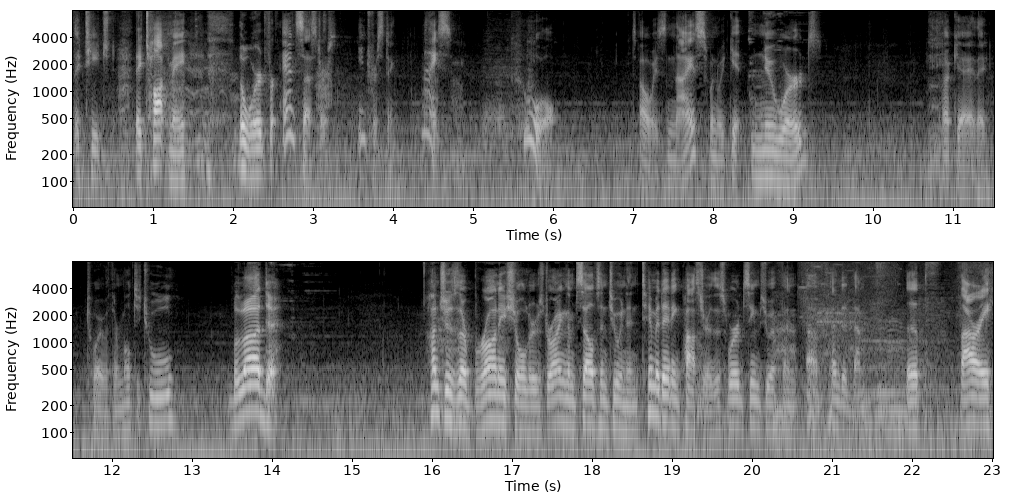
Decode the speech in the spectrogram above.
They teach... They taught me the word for ancestors. Interesting. Nice. Cool. It's always nice when we get new words. Okay, they toy with their multi-tool. Blood! Hunches their brawny shoulders, drawing themselves into an intimidating posture. This word seems to have offended them. Oops, sorry.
